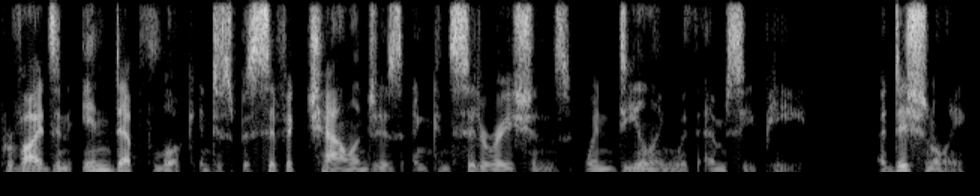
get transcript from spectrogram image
provides an in depth look into specific challenges and considerations when dealing with MCP. Additionally,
